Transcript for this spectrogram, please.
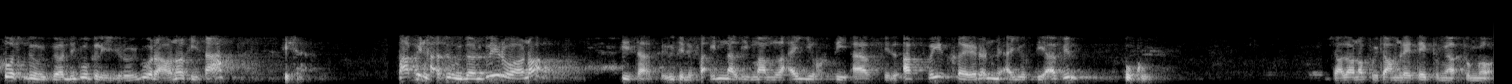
Khusnudzon iku keliru iku ora ono kisah. Kisah. Tapi nak suudon keliru ana sisa. Iku jenenge fa innal imam la ayyuhti afil afwi khairan min ayyuhti afil hukum. Misalnya ana bocah mlete bengak-bengok.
